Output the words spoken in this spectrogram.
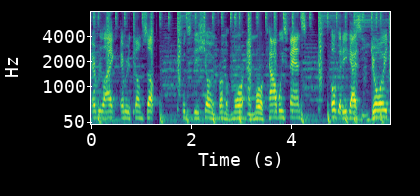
Every like, every thumbs up puts this show in front of more and more Cowboys fans. Hope that you guys enjoyed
